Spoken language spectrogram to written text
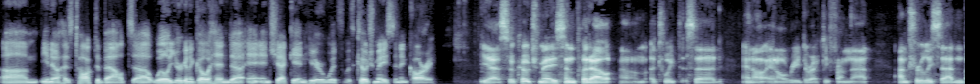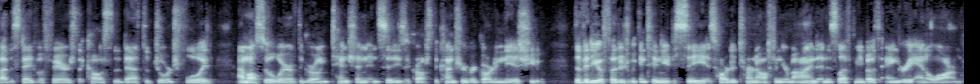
um, you know, has talked about. Uh, Will, you're going to go ahead and, uh, and check in here with with Coach Mason and Khari. Yeah, so Coach Mason put out um, a tweet that said, and I'll, and I'll read directly from that I'm truly saddened by the state of affairs that caused the death of George Floyd. I'm also aware of the growing tension in cities across the country regarding the issue. The video footage we continue to see is hard to turn off in your mind and has left me both angry and alarmed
